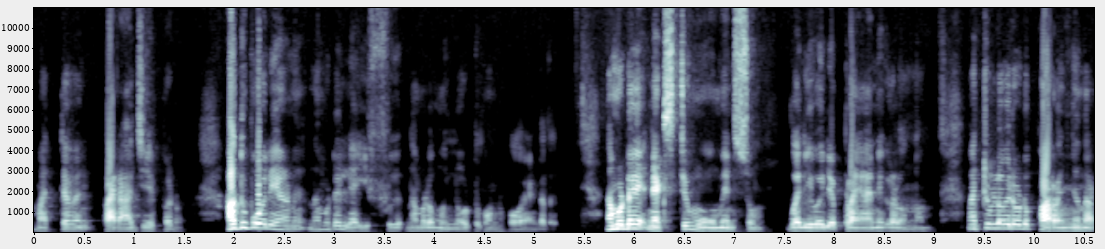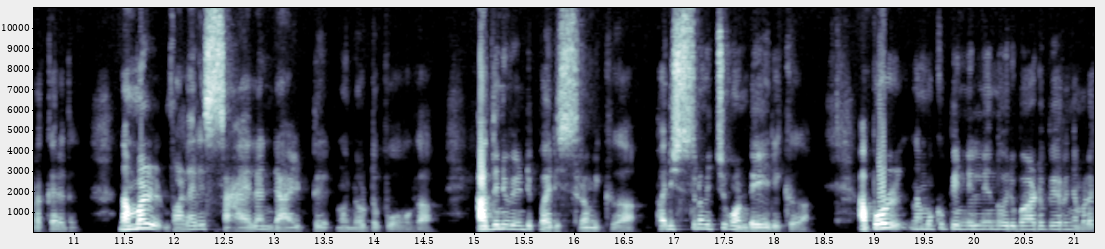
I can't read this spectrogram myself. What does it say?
മറ്റവൻ പരാജയപ്പെടും. അതുപോലെയാണ് നമ്മുടെ ലൈഫ് നമ്മൾ മുന്നോട്ട് കൊണ്ടുപോകേണ്ടത് നമ്മുടെ നെക്സ്റ്റ് മൂവ്മെന്റ്സും വലിയ വലിയ പ്ലാനുകളൊന്നും മറ്റുള്ളവരോട് പറഞ്ഞു നടക്കരുത്. നമ്മൾ വളരെ സൈലന്റായിട്ട് മുന്നോട്ട് പോവുക. അതിനുവേണ്ടി പരിശ്രമിക്കുക. പരിശ്രമിച്ചു കൊണ്ടേയിരിക്കുക. അപ്പോൾ നമുക്ക് പിന്നിൽ നിന്ന് ഒരുപാട് പേർ നമ്മളെ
